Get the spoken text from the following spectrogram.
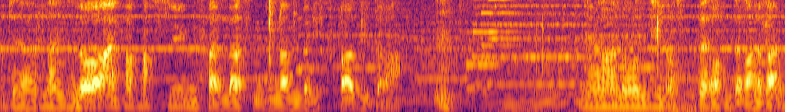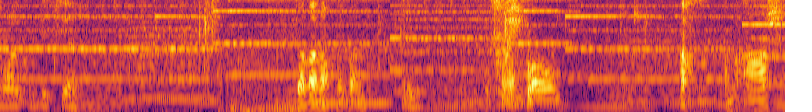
und der hat Nein. So, einfach nach Süden verlassen und dann bin ich quasi da. Hm. Ja, Norden, Süden, Osten, Westen. Oh, da das war war eine Wand. mal kompliziert. Da war noch eine Wand. Hm. Das ist ein Baum. Ach, am Arsch.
